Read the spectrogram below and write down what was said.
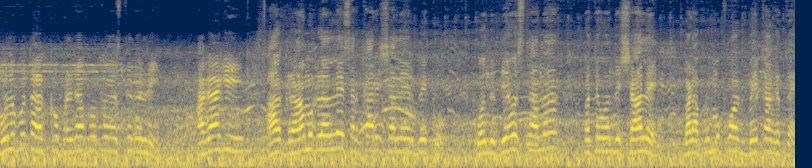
ಮೂಲಭೂತ ಹಕ್ಕು ಪ್ರಜಾಪ್ರಭುತ್ವ ವ್ಯವಸ್ಥೆಯಲ್ಲಿ ಹಾಗಾಗಿ ಆ ಗ್ರಾಮಗಳಲ್ಲೇ ಸರ್ಕಾರಿ ಶಾಲೆ ಇರಬೇಕು. ಒಂದು ದೇವಸ್ಥಾನ ಮತ್ತು ಒಂದು ಶಾಲೆ ಬಹಳ ಪ್ರಮುಖವಾಗಿ ಬೇಕಾಗುತ್ತೆ.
